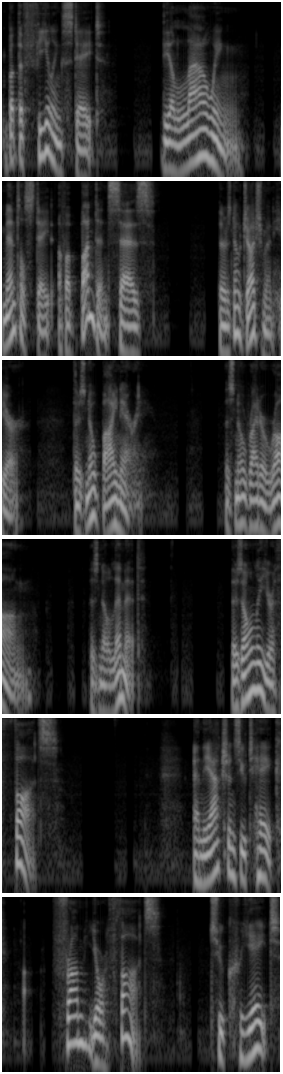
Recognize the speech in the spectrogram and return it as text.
But the feeling state, the allowing mental state of abundance says There's no judgment here. There's no binary. There's no right or wrong. There's no limit. There's only your thoughts. And the actions you take from your thoughts to create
